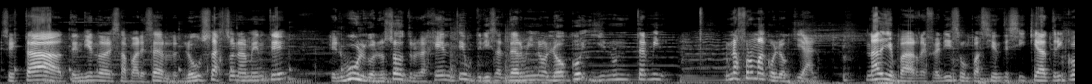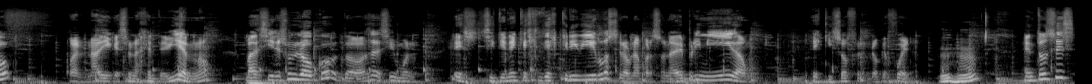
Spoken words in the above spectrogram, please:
se está tendiendo a desaparecer. Lo usa solamente el vulgo, nosotros, la gente, utiliza el término loco y en un término, una forma coloquial. Nadie para referirse a un paciente psiquiátrico, bueno, nadie que sea un agente bien, ¿no? Va a decir es un loco, no, vas a decir, bueno, es, si tiene que describirlo, será una persona deprimida, un esquizófreno, lo que fuera. Entonces,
